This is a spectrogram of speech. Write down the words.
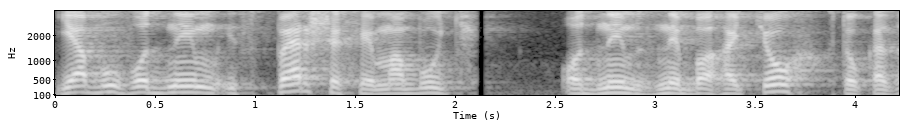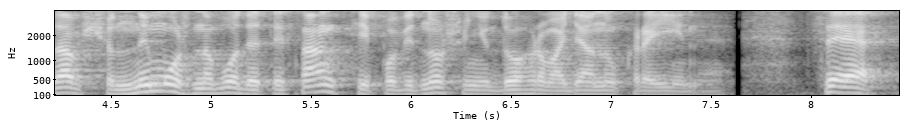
Я був одним із перших і, мабуть, одним з небагатьох, хто казав, що не можна вводити санкції по відношенню до громадян України. Це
